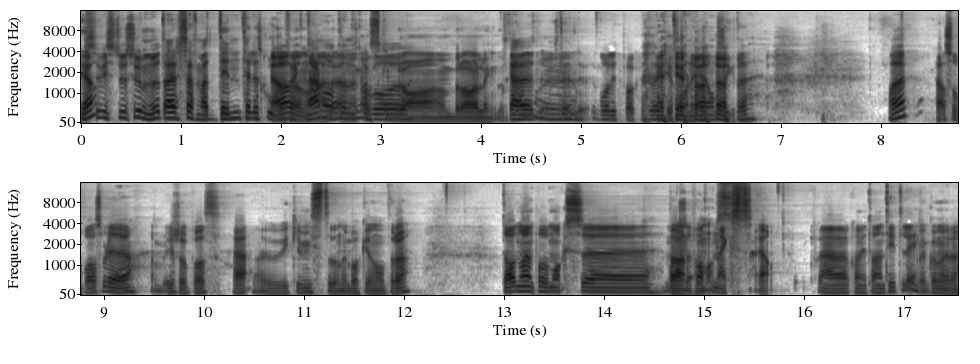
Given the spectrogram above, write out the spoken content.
Ja. Så hvis du zoomer ut, jeg ser for meg den teleskopeffekten ja, her. nå, den en ganske gå, bra, bra lengde på Skal jeg gå litt bak så jeg ikke får den i ansiktet? Der. Ja, såpass blir det, ja. Det blir såpass. Ja. Jeg vil ikke miste den i bakken nå, tror jeg. Da, nå er den på maks, eh, den på 18x. Ja, Eh, Kan vi ta en titt, eller? det kan vi gjøre.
